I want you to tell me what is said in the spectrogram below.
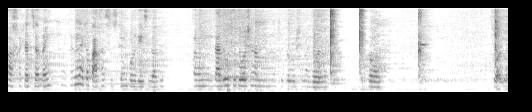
পাখাটা চালাই। ওখানে না একটা পাখার সিস্টেম করে দিয়েছি দাদু। কারণ দাদু খেতে বসে, আমি এখানে খেতে বসি মাঝে মাঝে। তো চলো।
